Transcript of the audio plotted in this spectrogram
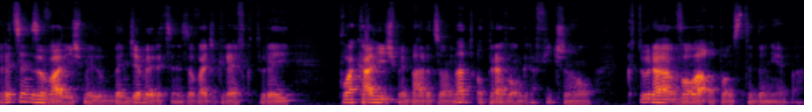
recenzowaliśmy lub będziemy recenzować grę, w której płakaliśmy bardzo nad oprawą graficzną, która woła o pomstę do nieba.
